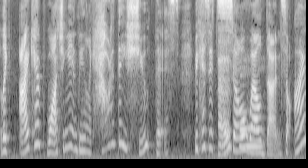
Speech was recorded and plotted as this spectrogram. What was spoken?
like I kept watching it and being like, how did they shoot this? Because it's so well done. So I'm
